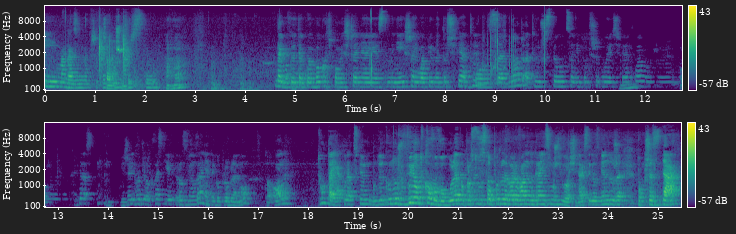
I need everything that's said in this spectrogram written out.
i magazyn na przykład. coś z tyłu. Aha. Tak, bo wtedy ta głębokość pomieszczenia jest mniejsza i łapiemy to światło z a tu już z tyłu, co nie potrzebuje światła, może... I teraz, jeżeli chodzi o kwestię rozwiązania tego problemu, to on tutaj akurat w tym budynku, no już wyjątkowo w ogóle po prostu został podlewarowany do granic możliwości, tak? Z tego względu, że poprzez dach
